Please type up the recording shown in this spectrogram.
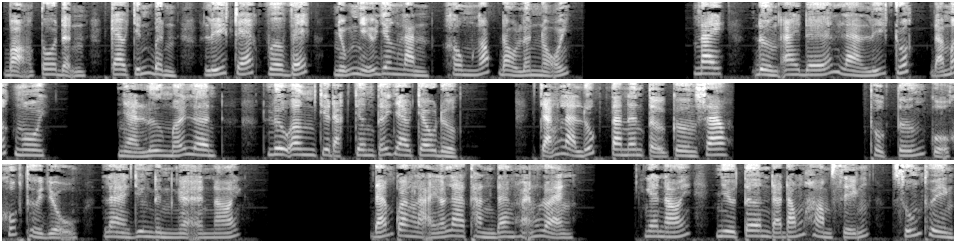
Bọn Tô Định, Cao Chính Bình, Lý Trác vơ vét, nhũng nhiễu dân lành, không ngóc đầu lên nổi. Nay, đường ai đế là Lý Truất đã mất ngôi. Nhà lương mới lên, Lưu Ân chưa đặt chân tới Giao Châu được. Chẳng là lúc ta nên tự cường sao? Thuộc tướng của khúc thừa dụ là Dương Đình Nghệ nói. Đám quan lại ở La Thành đang hoảng loạn. Nghe nói, nhiều tên đã đóng hòm xiển, xuống thuyền,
